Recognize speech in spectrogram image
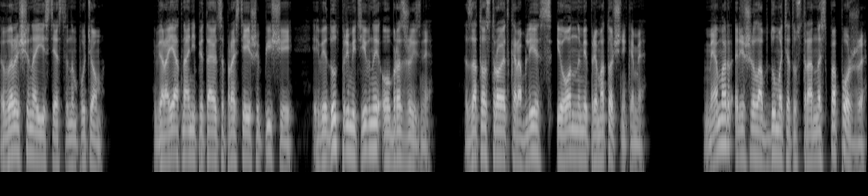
выращенная естественным путем. Вероятно, они питаются простейшей пищей и ведут примитивный образ жизни. Зато строят корабли с ионными прямоточниками. Мемор решил обдумать эту странность попозже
